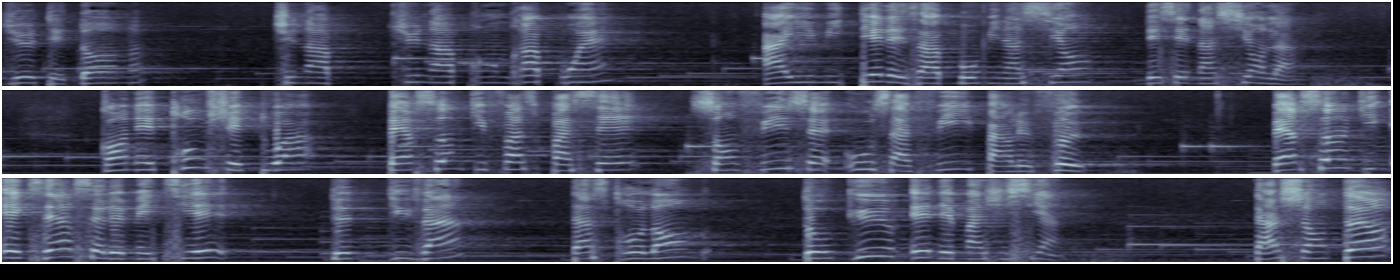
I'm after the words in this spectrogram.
Dieu te donne, tu n'app- tu n'apprendras point à imiter les abominations de ces nations-là. Qu'on ne trouve chez toi personne qui fasse passer son fils ou sa fille par le feu. Personne qui exerce le métier de divin, d'astrologue, d'augure et de magicien d'un chanteur,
